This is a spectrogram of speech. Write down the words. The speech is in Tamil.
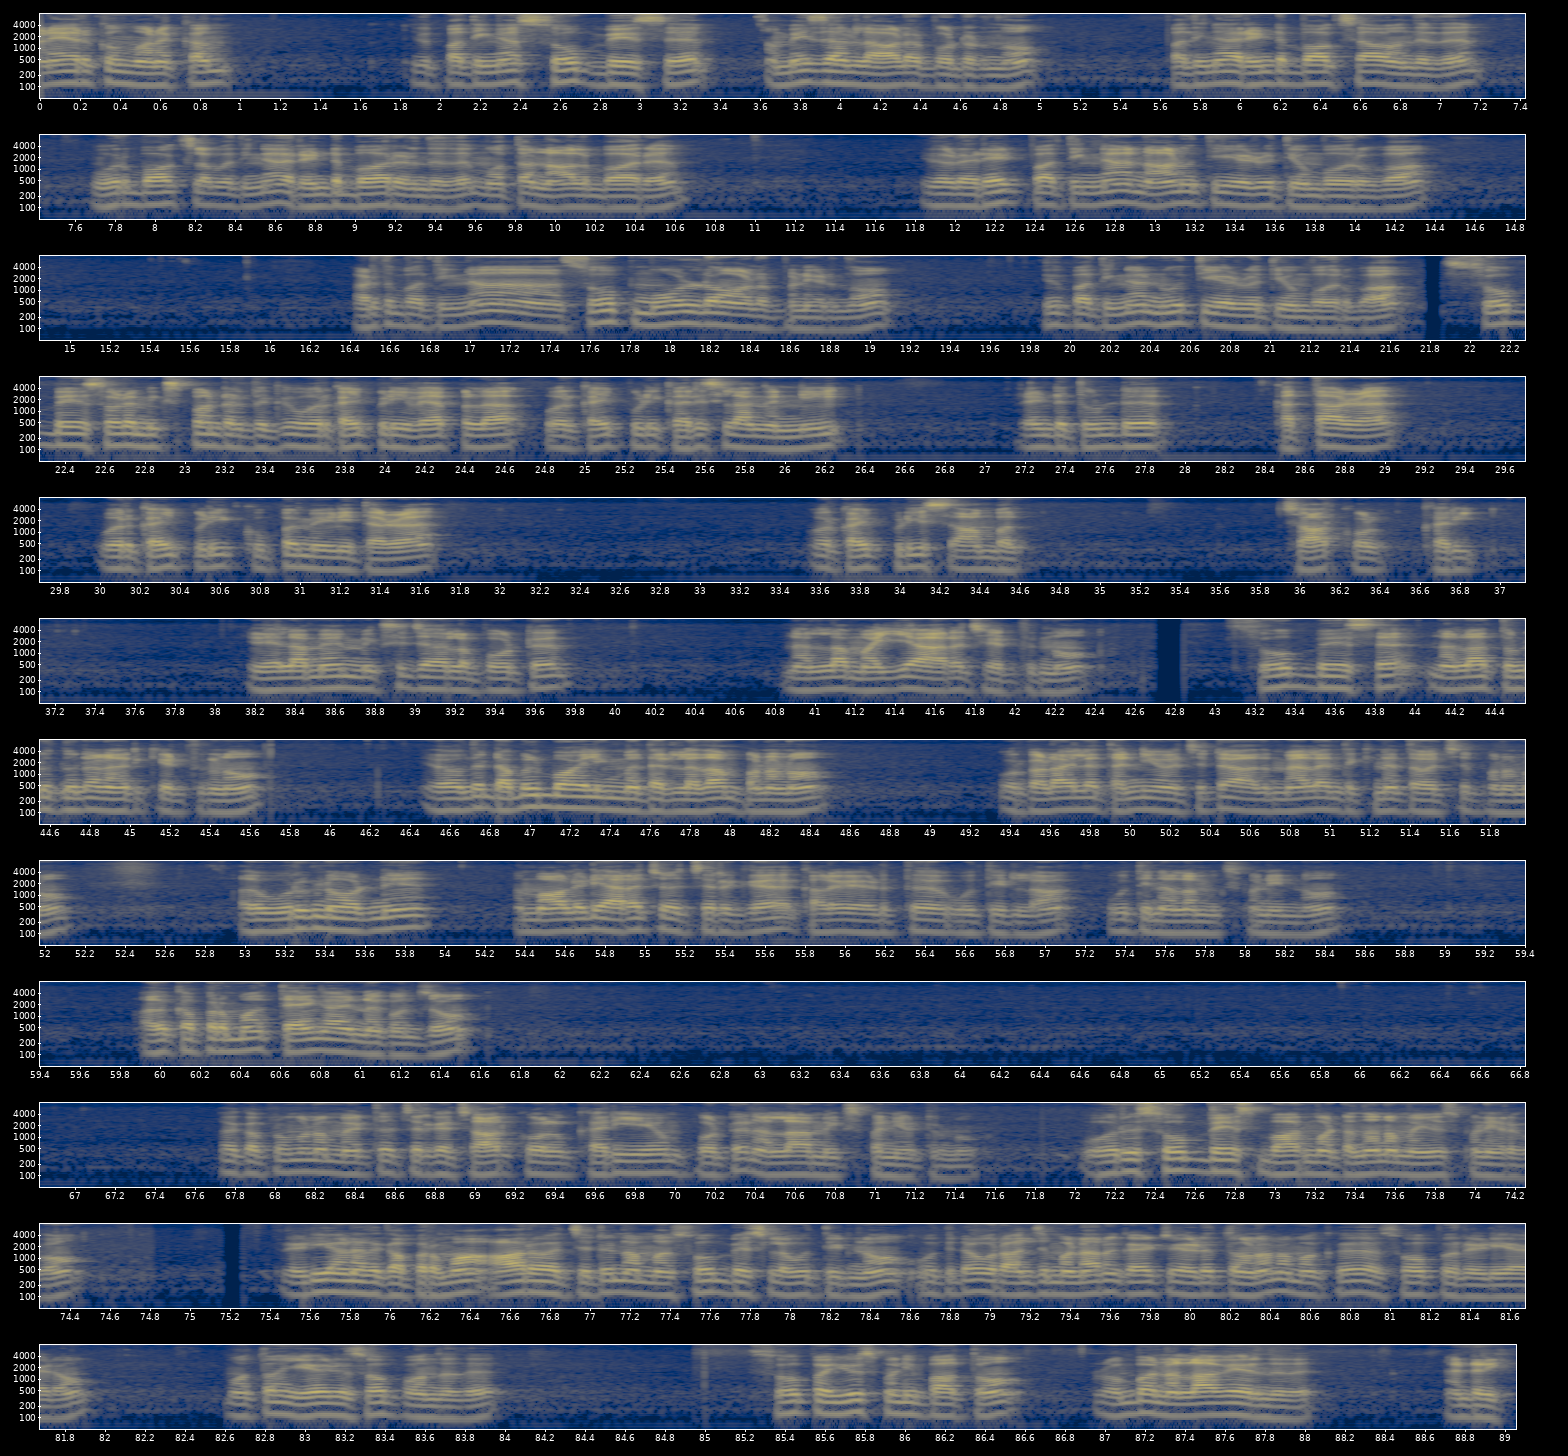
அனைவருக்கும் வணக்கம். இது பார்த்திங்கன்னா சோப் பேஸு அமேசானில் ஆர்டர் போட்டிருந்தோம். பார்த்திங்கன்னா ரெண்டு பாக்ஸாக வந்தது. ஒரு பாக்ஸில் பார்த்திங்கன்னா ரெண்டு பார் இருந்தது. மொத்தம் நாலு பாரு இதோட ரேட் பார்த்திங்கன்னா நானூற்றி எழுபத்தி ஒம்பது ரூபா. அடுத்து பார்த்திங்கன்னா சோப் மோல்டும் ஆர்டர் பண்ணியிருந்தோம். இது பார்த்திங்கன்னா நூற்றி எழுபத்தி ஒம்பது ரூபா. சோப் பேஸோட மிக்ஸ் பண்ணுறதுக்கு ஒரு கைப்பிடி வேப்பிலை ஒரு கைப்பிடி கரிசலாங்கண்ணி ரெண்டு துண்டு கத்தாழை ஒரு கைப்பிடி குப்பைமேனி தழை ஒரு கைப்பிடி சாம்பல் சார்கோல் கறி. இது எல்லாமே மிக்ஸி ஜாரில் போட்டு நல்லா மையாக அரைச்சி எடுத்துக்கணும். சோப் பேஸை நல்லா துண்டு துண்டாக நறுக்கி எடுத்துக்கணும். இதை வந்து டபுள் பாயிலிங் மெத்தடில் தான் பண்ணணும். ஒரு கடாயில் தண்ணியை வச்சுட்டு அது மேலே இந்த கிண்ணத்தை வச்சு பண்ணணும். அது உருகின உடனே நம்ம ஆல்ரெடி அரைச்சி வச்சுருக்க கலவையை எடுத்து ஊற்றிடலாம் ஊற்றி நல்லா மிக்ஸ் பண்ணிடணும். அதுக்கப்புறமா தேங்காய் எண்ணெய் கொஞ்சம். அதுக்கப்புறமா நம்ம எடுத்து வச்சுருக்க சார்கோல் கறியையும் போட்டு நல்லா மிக்ஸ் பண்ணி விட்டுருணும் ஒரு சோப் பேஸ் பார் மட்டும்தான் நம்ம யூஸ் பண்ணியிருக்கோம். ரெடி ஆனதுக்கப்புறமா ஆற வச்சுட்டு நம்ம சோப் பேஸில் ஊற்றிடணும் ஊற்றிட்டா ஒரு அஞ்சு மணி நேரம் கழித்து எடுத்தோன்னா நமக்கு சோப்பு ரெடி ஆகிடும் மொத்தம் ஏழு சோப் வந்தது. சோப்பை யூஸ் பண்ணி பார்த்தோம். ரொம்ப நல்லாவே இருந்தது. நன்றி.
